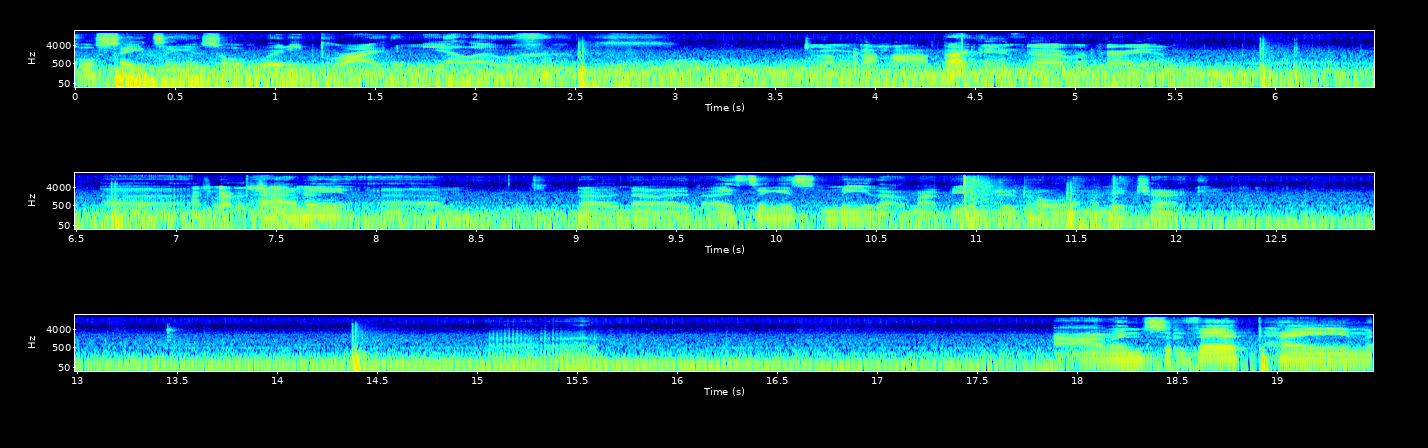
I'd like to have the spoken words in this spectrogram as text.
pulsating. It's all really bright and yellow. Do you want me to hop That- and uh, repair you? uh, I've got a repair toolkit. me? No, no. I, I think it's me that might be injured. Hold on, let me check. Uh, I'm in severe pain.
